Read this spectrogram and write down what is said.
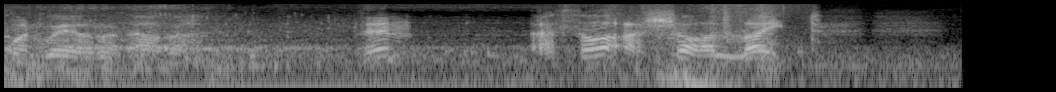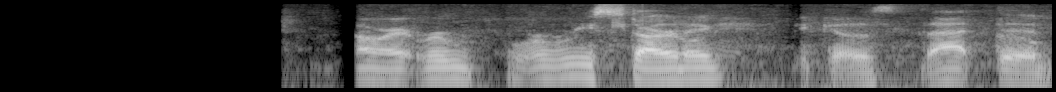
one way or another. Then I thought I saw a light. Alright, we're, we're restarting because that did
